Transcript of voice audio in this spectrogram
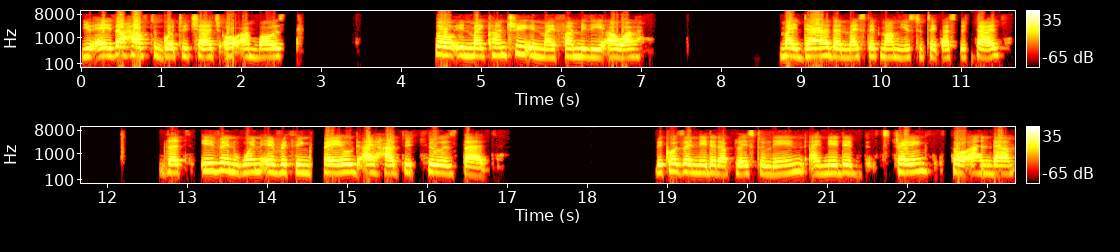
you either have to go to church or a mosque. So in my country, in my family, our my dad and my stepmom used to take us to church. That even when everything failed, I had to choose that because I needed a place to lean. I needed strength. So and um,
